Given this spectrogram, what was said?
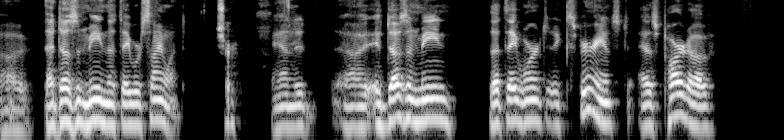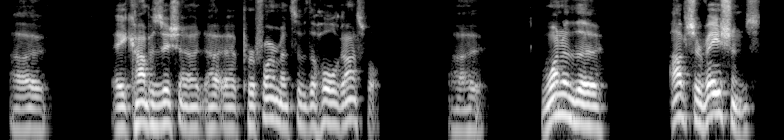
Uh, that doesn't mean that they were silent. Sure. And it uh, it doesn't mean that they weren't experienced as part of uh, a composition, a, a performance of the whole gospel. Uh, one of the observations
